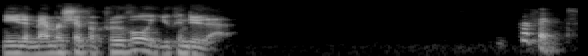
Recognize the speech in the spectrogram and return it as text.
need a membership approval, you can do that. Perfect.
